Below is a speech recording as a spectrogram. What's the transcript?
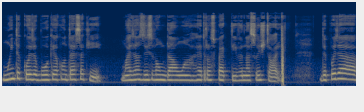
muita coisa boa que acontece aqui, mas antes disso vamos dar uma retrospectiva na sua história. Depois da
